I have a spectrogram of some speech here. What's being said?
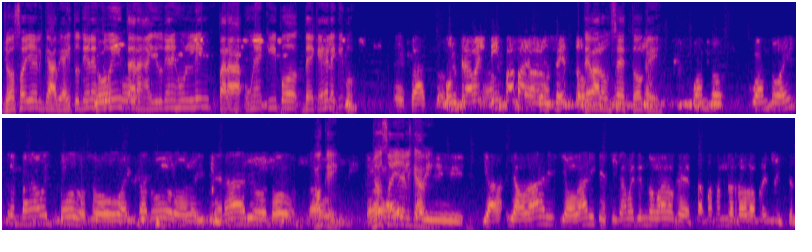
Yo soy el Gaby. Ahí tú tienes Yo tu soy- Instagram, ahí tú tienes un link para un equipo. ¿De qué es el equipo? Exacto. Un travel team, papá, de baloncesto. De baloncesto, ok. Cuando, cuando entren van a ver todo, so, ahí está todo, lo- los itinerarios, todo. So, Ok, lo yo soy el Gaby. Y, y, a, y, a Odani, y a Odani que siga metiendo mano que está pasando el rol a Playmaker.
